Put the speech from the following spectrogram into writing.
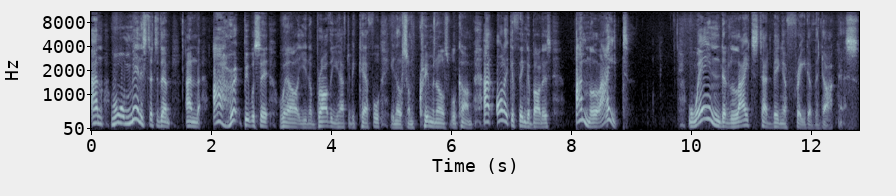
and we will minister to them. And I heard people say, Well, you know, brother, you have to be careful. You know, some criminals will come. And all I could think about is, I'm light. When did light start being afraid of the darkness?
